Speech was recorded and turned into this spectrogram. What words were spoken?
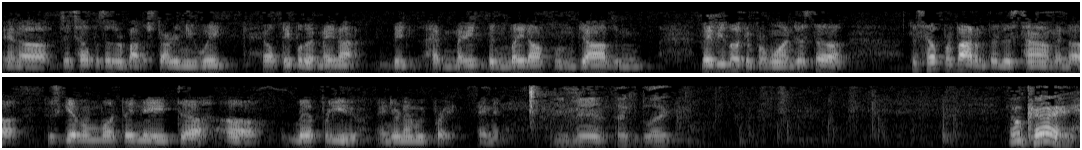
and uh, just help us as we're about to start a new week. Help people that may not be have made been laid off from jobs and may be looking for one. Just uh, just help provide them through this time, and uh, just give them what they need to uh, live for you. In your name we pray. Amen. Amen. Thank you, Blake. Okay.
